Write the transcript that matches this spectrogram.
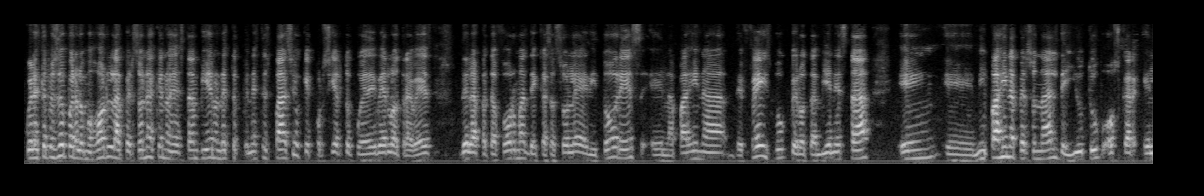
cuál es este proceso, pero a lo mejor las personas que nos están viendo en este, en este espacio, que por cierto puede verlo a través de las plataformas de Casasola Editores, en la página de Facebook, pero también está en eh, mi página personal de YouTube, Oscar L.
